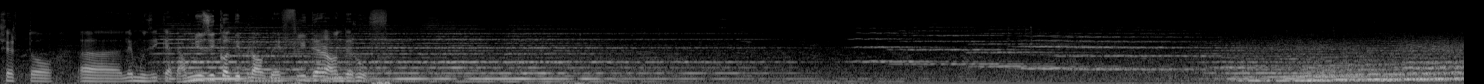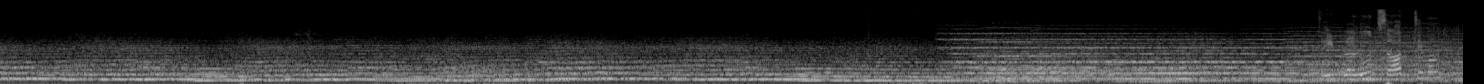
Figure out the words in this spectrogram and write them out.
certo eh, le musiche da un musical di Broadway, Fiddler on the Roof. Triplo Lutz, ottimo.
